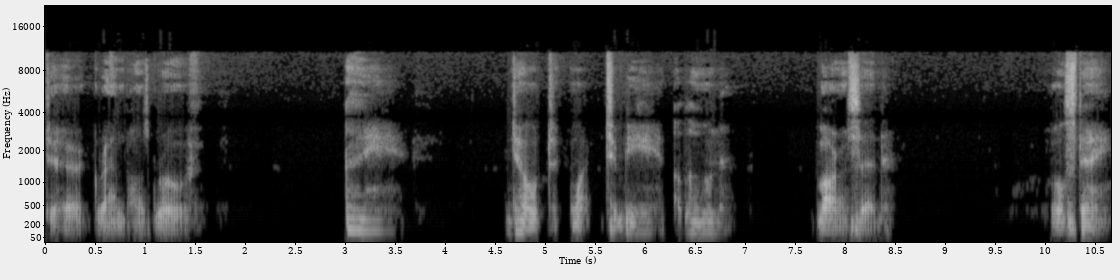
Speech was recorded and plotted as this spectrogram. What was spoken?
to her grandpa's grove. I don't want to be alone, Mara said. We'll stay.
